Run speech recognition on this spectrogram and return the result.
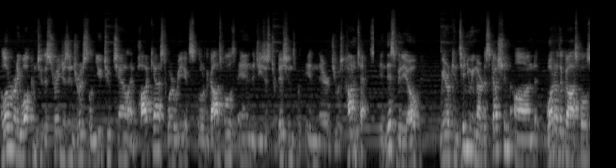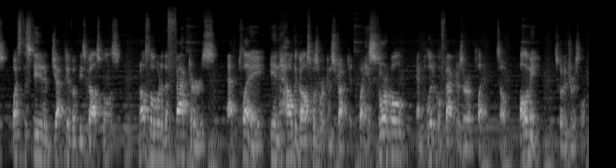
Hello, everybody. Welcome to the Strangers in Jerusalem YouTube channel and podcast, where we explore the Gospels and the Jesus traditions within their Jewish context. In this video, we are continuing our discussion on what are the Gospels, what's the stated objective of these Gospels, and also what are the factors at play in how the Gospels were constructed, what historical and political factors are at play. So, follow me. Let's go to Jerusalem.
